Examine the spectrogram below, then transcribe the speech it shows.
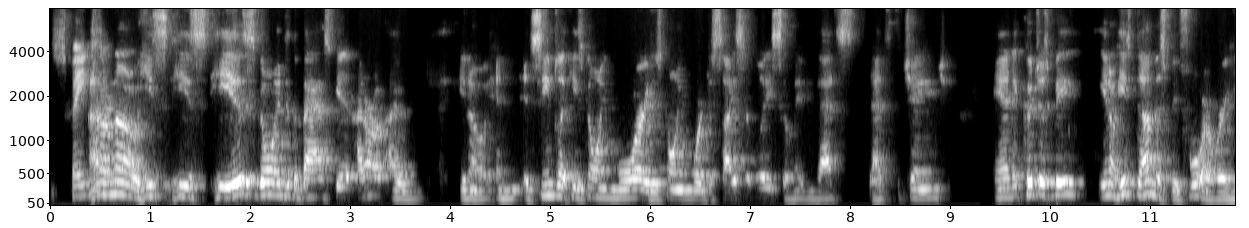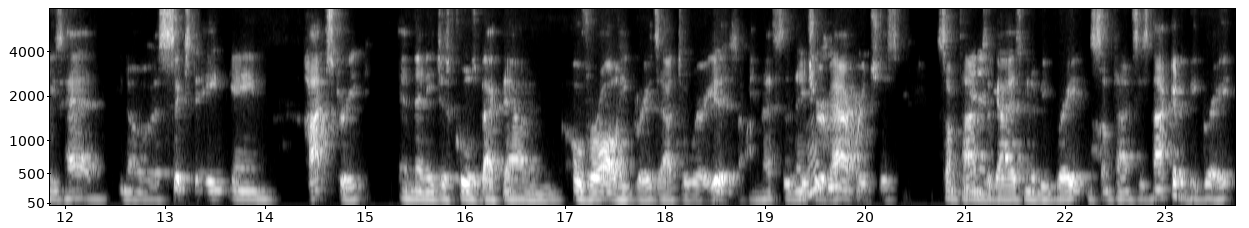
space. I don't know. He's he's he is going to the basket. I don't know. You know, and it seems like he's going more. He's going more decisively. So maybe that's that's the change. And it could just be, you know, he's done this before where he's had, you know, a six to eight game hot streak and then he just cools back down and overall he grades out to where he is. I mean, that's the nature mm-hmm. of average is sometimes yeah. the guy is going to be great and sometimes he's not going to be great.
